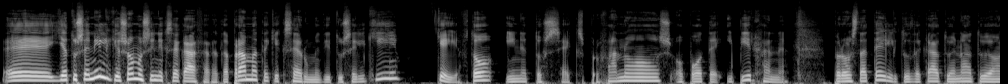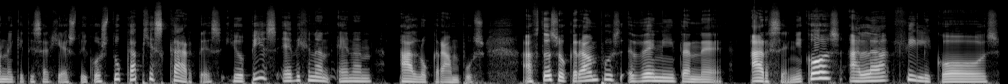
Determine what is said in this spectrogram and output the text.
Ε, για τους ενήλικες όμως είναι ξεκάθαρα τα πράγματα και ξέρουμε τι τους ελκύει και γι' αυτό είναι το σεξ προφανώς, οπότε υπήρχαν προς τα τέλη του 19ου αιώνα και τις αρχές του 20ου κάποιες κάρτες οι οποίες έδειχναν έναν άλλο κράμπους. Αυτός ο κράμπους δεν ήταν αρσενικός αλλά θηλυκός.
